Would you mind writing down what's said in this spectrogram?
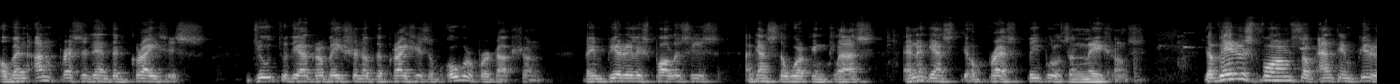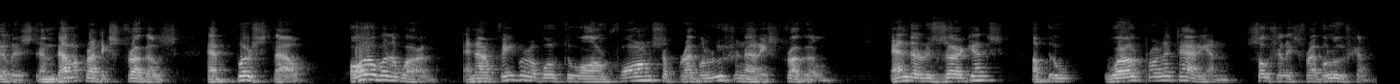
of an unprecedented crisis due to the aggravation of the crisis of overproduction, the imperialist policies against the working class and against the oppressed peoples and nations. The various forms of anti-imperialist and democratic struggles have burst out all over the world and are favorable to all forms of revolutionary struggle and the resurgence of the world proletarian socialist revolution.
